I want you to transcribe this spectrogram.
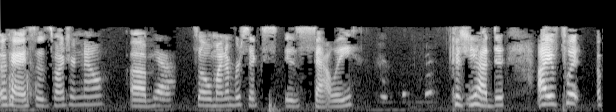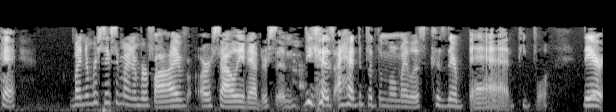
Okay, so it's my turn now. Um, yeah. So my number six is Sally, because she had to. I have put okay. My number six and my number five are Sally and Anderson because I had to put them on my list because they're bad people. They're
